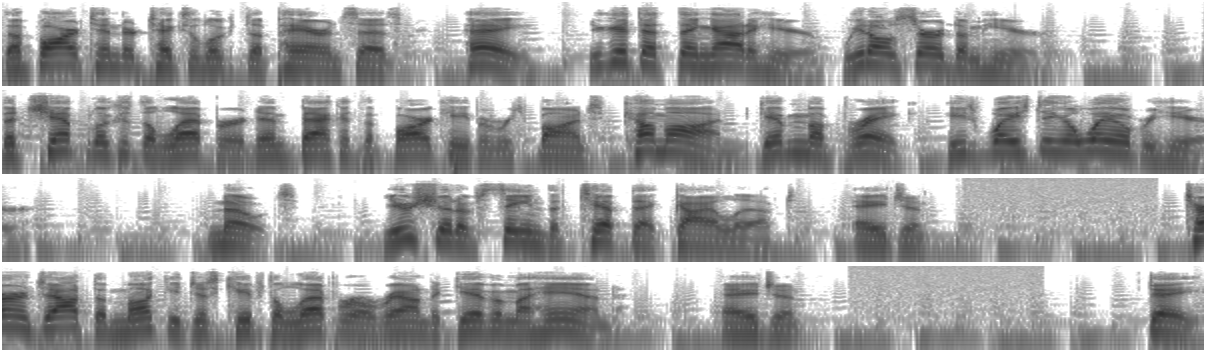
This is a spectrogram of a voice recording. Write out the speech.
The bartender takes a look at the pair and says, Hey, you get that thing out of here. We don't serve them here. The chimp looks at the leopard, then back at the barkeep and responds, Come on, give him a break. He's wasting away over here. Note: You should have seen the tip that guy left, Agent. Turns out the monkey just keeps the leopard around to give him a hand, Agent. Date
